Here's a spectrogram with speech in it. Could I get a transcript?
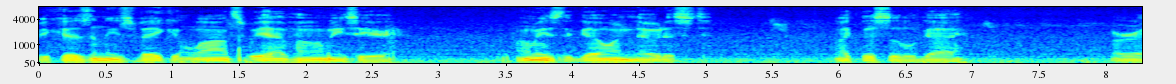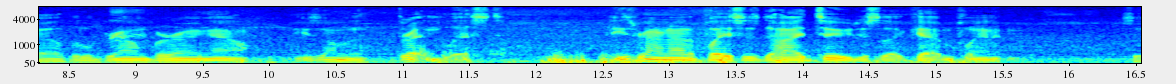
because in these vacant lots we have homies here. Homies that go unnoticed. Like this little guy. Or a little ground burrowing owl. He's on the threatened list. He's running out of places to hide too, just like Captain Planet. So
